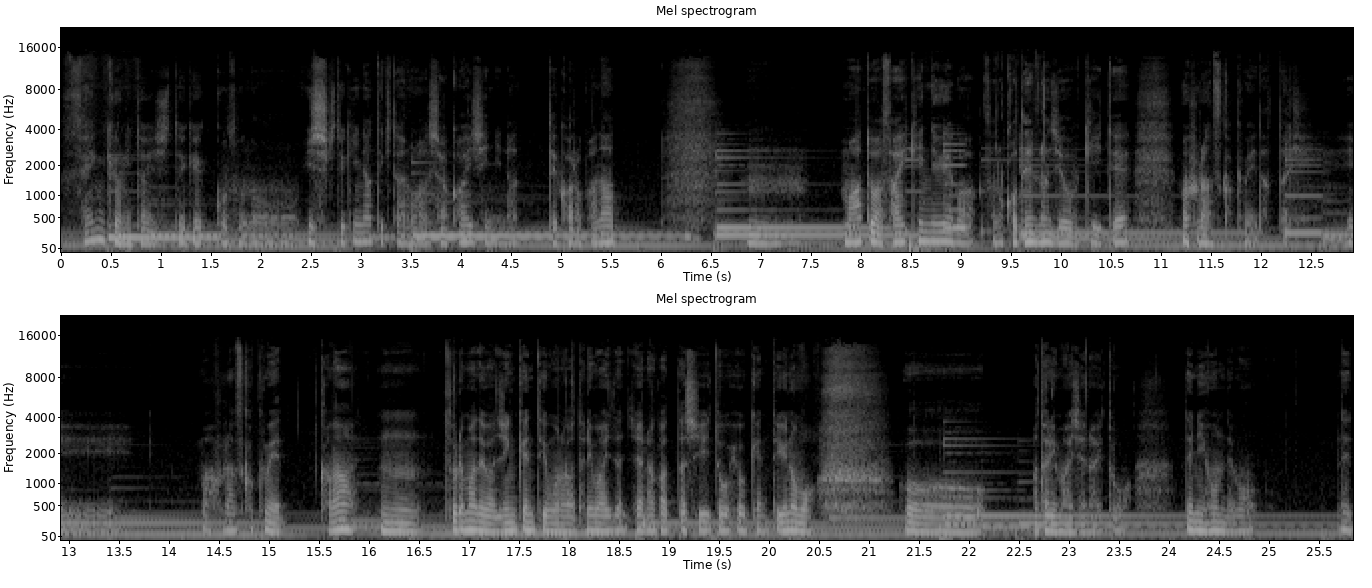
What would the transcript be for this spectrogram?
選挙に対して結構その意識的になってきたのは社会人になってからかな。うん。まああとは最近で言えばその古典ラジオを聞いて、まあ、フランス革命だったり、えー、まあフランス革命っかな。うん。それまでは人権っていうものが当たり前じゃなかったし投票権っていうのも当たり前じゃないと。で日本でも、ね、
